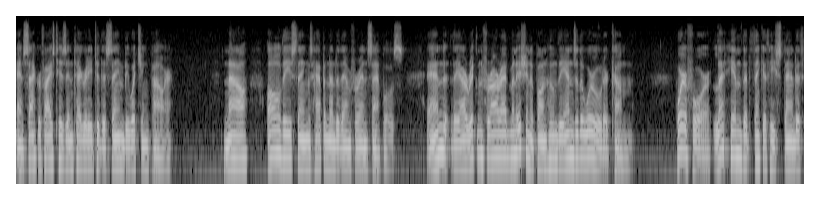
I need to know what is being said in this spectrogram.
and sacrificed his integrity to the same bewitching power. Now, all these things happened unto them for ensamples, and they are written for our admonition upon whom the ends of the world are come. Wherefore, let him that thinketh he standeth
